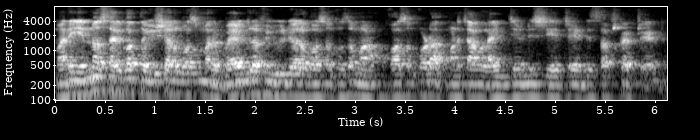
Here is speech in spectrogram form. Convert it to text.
మరి ఎన్నో సరికొత్త విషయాల కోసం మరి బయోగ్రఫీ వీడియోల కోసం కోసం మా కోసం కూడా మన ఛానల్ లైక్ చేయండి షేర్ చేయండి సబ్స్క్రైబ్ చేయండి.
